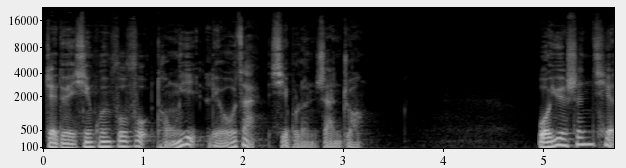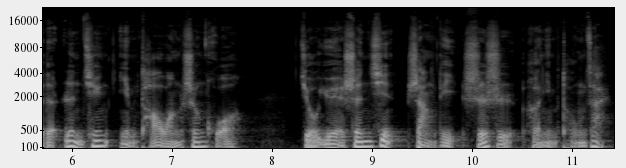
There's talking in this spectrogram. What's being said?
这对新婚夫妇同意留在西伯伦山庄。我越深切地认清你们逃亡生活，就越深信上帝时时和你们同在。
